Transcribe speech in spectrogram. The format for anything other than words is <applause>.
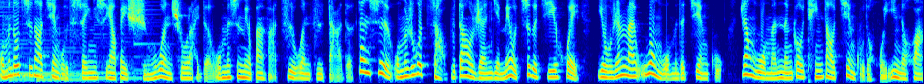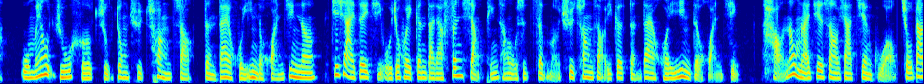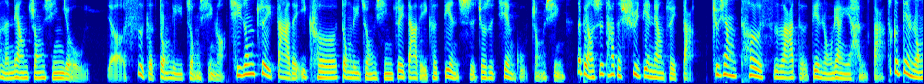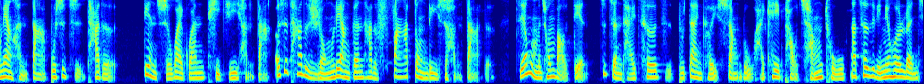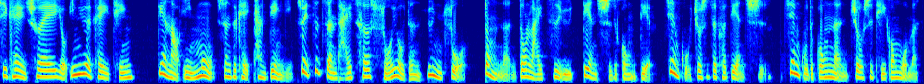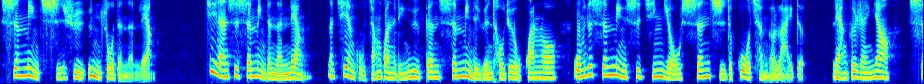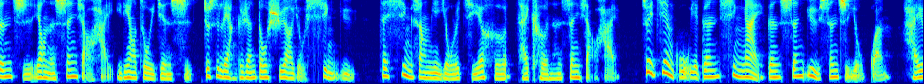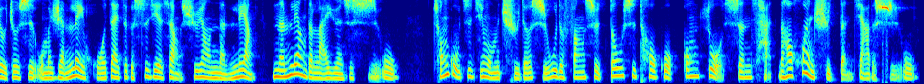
我们都知道，荐股的声音是要被询问出来的，我们是没有办法自问自答的。但是，我们如果找不到人，也没有这个机会，有人来问我们的荐股，让我们能够听到荐股的回应的话。我们要如何主动去创造等待回应的环境呢？接下来这一集我就会跟大家分享，平常我是怎么去创造一个等待回应的环境。好，那我们来介绍一下荐骨哦。九大能量中心有呃四个动力中心哦，其中最大的一颗动力中心，最大的一颗电池就是荐骨中心，那表示它的蓄电量最大。就像特斯拉的电容量也很大，这个电容量很大，不是指它的。电池外观体积很大，而是它的容量跟它的发动力是很大的。只要我们充饱电，这整台车子不但可以上路，还可以跑长途。那车子里面会有冷气可以吹，有音乐可以听，电脑荧幕甚至可以看电影。所以这整台车所有的运作动能都来自于电池的供电。建骨就是这颗电池，建骨的功能就是提供我们生命持续运作的能量。既然是生命的能量，那建骨掌管的领域跟生命的源头就有关喽。我们的生命是经由生殖的过程而来的。两个人要生殖，要能生小孩，一定要做一件事，就是两个人都需要有性欲，在性上面有了结合，才可能生小孩。所以建骨也跟性爱、跟生育、生殖有关。还有就是我们人类活在这个世界上，需要能量。能量的来源是食物。从古至今，我们取得食物的方式都是透过工作生产，然后换取等价的食物。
